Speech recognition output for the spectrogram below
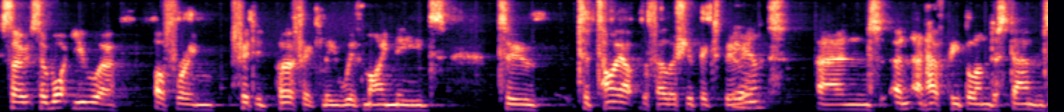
so, so what you were offering fitted perfectly with my needs to to tie up the fellowship experience. Yeah. And, and, and have people understand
